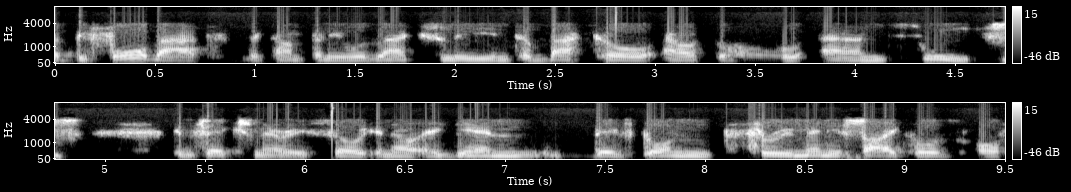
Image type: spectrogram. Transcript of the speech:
But before that, the company was actually in tobacco, alcohol, and sweets, confectionery. So, you know, again, they've gone through many cycles of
